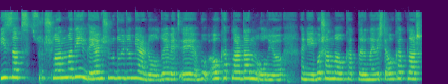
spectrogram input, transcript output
bizzat suçlanma değil de yani şunu duyduğum yerde oldu. Evet e, bu avukatlardan mı oluyor? Hani boşanma avukatlarına ya da işte avukatlar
